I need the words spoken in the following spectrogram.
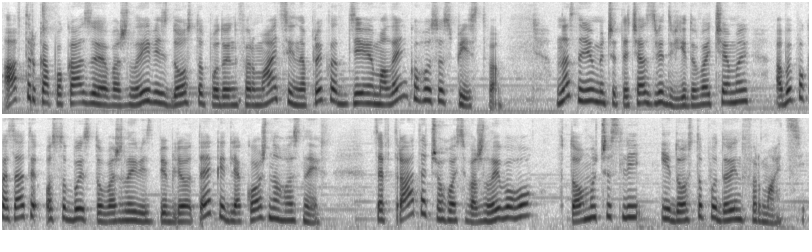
Авторка показує важливість доступу до інформації на прикладі маленького суспільства. Вона знайомить читача з відвідувачами, аби показати особисту важливість бібліотеки для кожного з них. Це втрата чогось важливого, в тому числі і доступу до інформації.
